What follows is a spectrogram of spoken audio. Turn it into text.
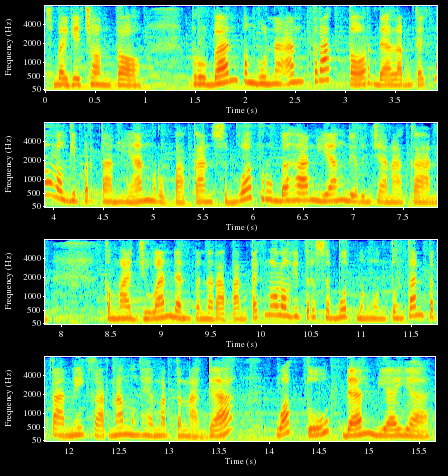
Sebagai contoh, Perubahan penggunaan traktor dalam teknologi pertanian merupakan sebuah perubahan yang direncanakan. Kemajuan dan penerapan teknologi tersebut menguntungkan petani karena menghemat tenaga, waktu, dan biaya.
